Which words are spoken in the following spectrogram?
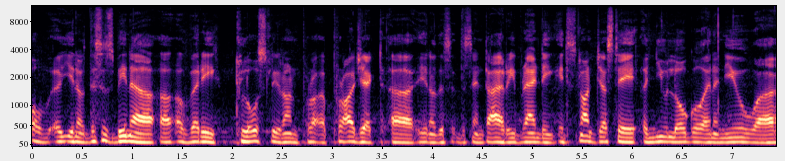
Oh, uh, you know, this has been a, a, very closely run pro project. Uh, you know, this this entire rebranding. It's not just a, a new logo and a new uh,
